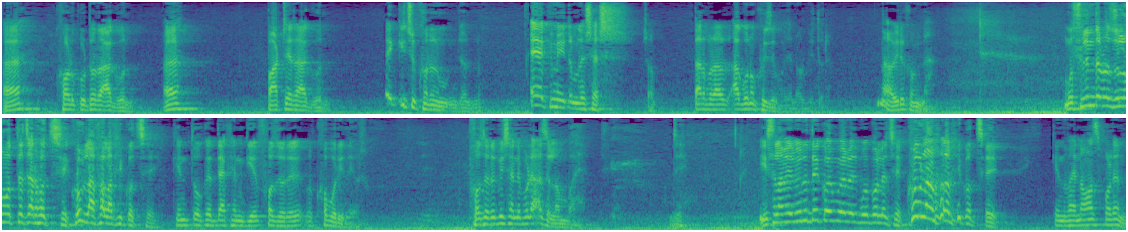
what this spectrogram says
হ্যাঁ খড়কুটোর আগুন হ্যাঁ পাটের আগুন, এই কিছুক্ষণের জন্য। এক মিনিট আমাদের শেষ সব তারপর আর আগুনও খুঁজে পাওয়া যায় ওর ভিতরে। না, ওইরকম না। মুসলিমদের জুলুম অত্যাচার হচ্ছে, খুব লাফালাফি করছে। কিন্তু ওকে দেখেন গিয়ে ফজরে খবরই নেই ফজরে বিছানে পড়ে আছে লম্বায়। জি। ইসলামের বিরুদ্ধে বলেছে, খুব লাফালাফি করছে। কিন্তু ভাই, নামাজ পড়েন।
